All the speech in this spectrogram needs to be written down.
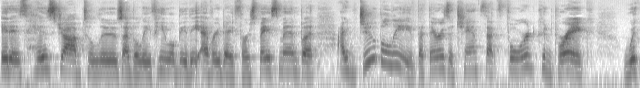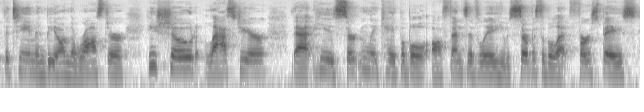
It is his job to lose. I believe he will be the everyday first baseman, but I do believe that there is a chance that Ford could break with the team and be on the roster. He showed last year that he is certainly capable offensively. He was serviceable at first base.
